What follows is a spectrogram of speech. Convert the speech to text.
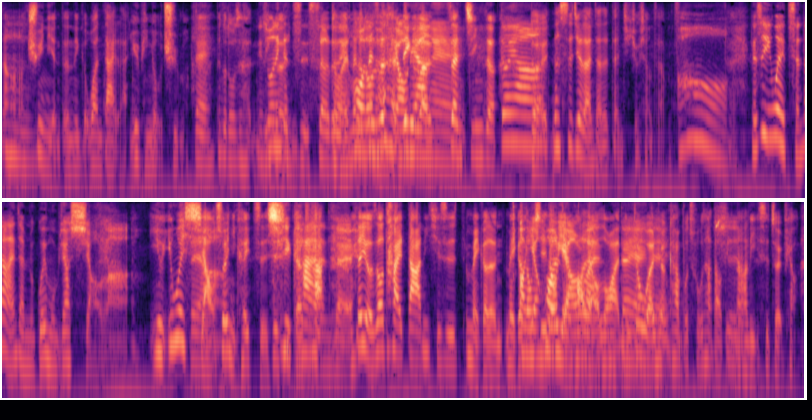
啊，嗯、去年的那个万代蓝，玉屏有趣嘛？对，那个都是很令人，你说那个紫色的，对，那个都是很令人震惊的。对啊，对，那世界蓝展的等级就像这样子哦。可是因为成大蓝展的规模比较小啦。因因为小，所以你可以仔细的看。对，那有时候太大，你其实每个人每个东西都眼花缭乱，你就完全看不出它到底哪里是最漂亮。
